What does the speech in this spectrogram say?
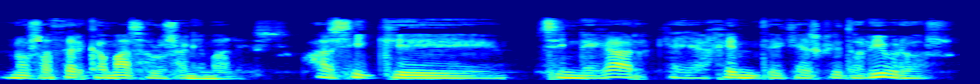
nos acerca más a los animales. Así que, sin negar que haya gente que ha escrito libros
